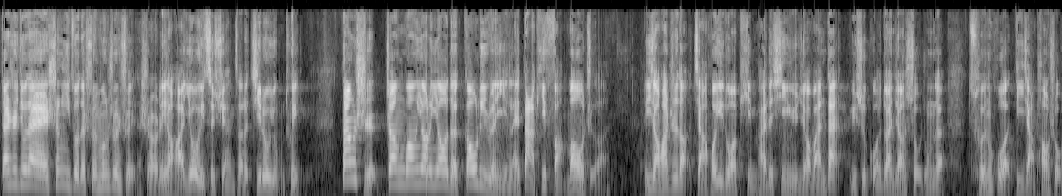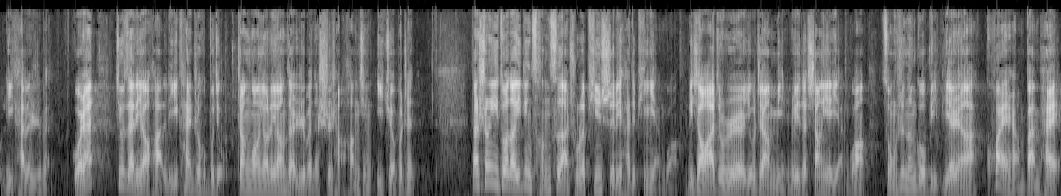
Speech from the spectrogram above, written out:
但是就在生意做得顺风顺水的时候，李小华又一次选择了激流勇退。当时张光幺零幺的高利润引来大批仿冒者。李小华知道假货一多，品牌的信誉就要完蛋，于是果断将手中的存货低价抛售，离开了日本。果然，就在李小华离开之后不久，张光幺零幺在日本的市场行情一蹶不振。但生意做到一定层次啊，除了拼实力，还得拼眼光。李小华就是有这样敏锐的商业眼光，总是能够比别人啊快上半拍。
